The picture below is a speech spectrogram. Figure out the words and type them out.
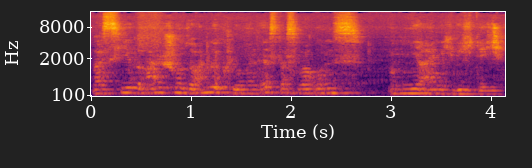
was hier gerade schon so angeklungen ist, das war uns und mir eigentlich wichtig.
